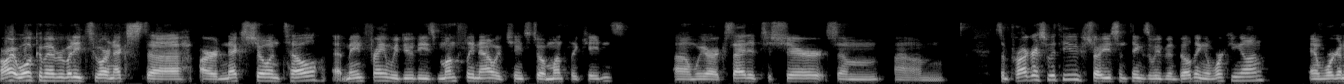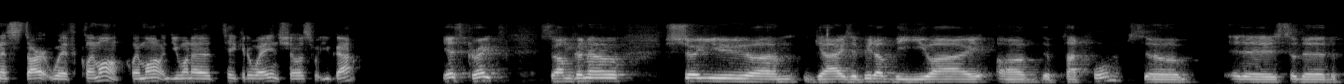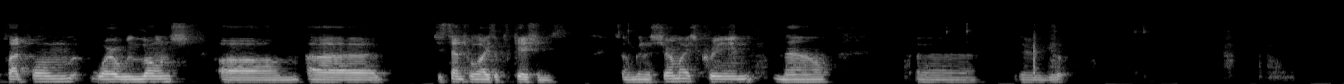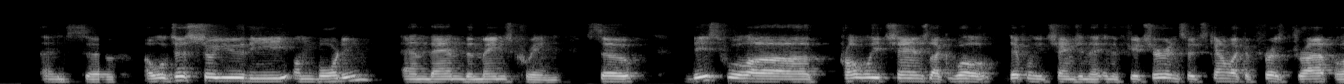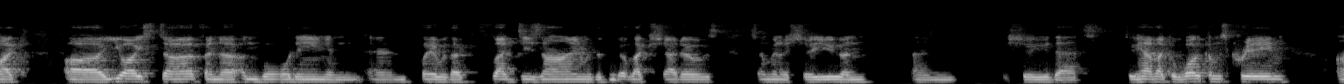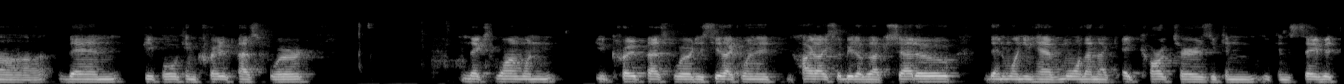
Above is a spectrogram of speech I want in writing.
All right, welcome everybody to our next uh, our next show and tell at Mainframe. We do these monthly now. We've changed to a monthly cadence. Um, we are excited to share some um, some progress with you, show you some things that we've been building and working on. And we're going to start with Clement. Clement, do you want to take it away and show us what you got? Yes, great. So I'm going to show you um, guys a bit of the UI of the platform. So it is so the the platform where we launch um, uh, decentralized applications. So I'm going to share my screen now. Uh, there we go. And so I will just show you the onboarding and then the main screen. So this will uh, probably change, like, will definitely change in the in the future. And so it's kind of like a first draft, like uh, UI stuff and uh, onboarding and, and play with like flat design with a bit of like shadows. So I'm going to show you and, and show you that. So you have like a welcome screen. Uh, then people can create a password. Next one, when you create a password, you see like when it highlights a bit of like shadow. Then when you have more than like eight characters, you can you can save it.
